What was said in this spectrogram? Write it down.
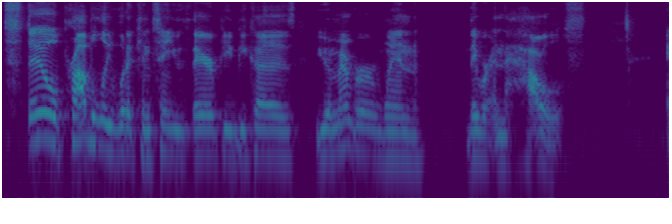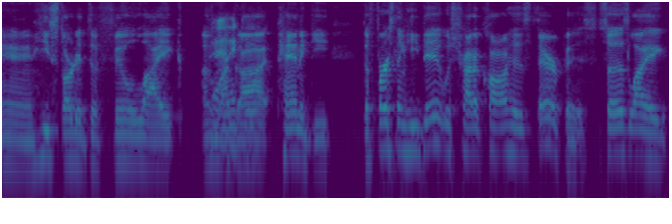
still probably would have continued therapy because you remember when they were in the house and he started to feel like oh panicky. my god panicky the first thing he did was try to call his therapist so it's like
